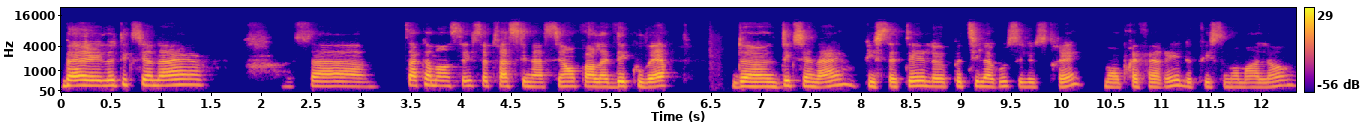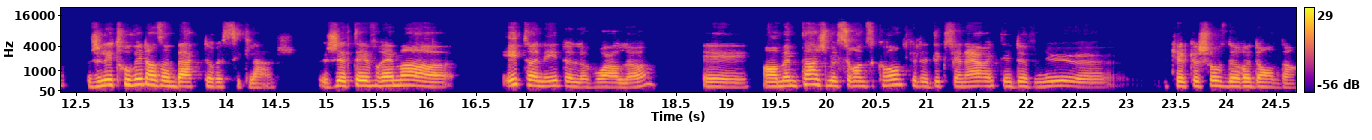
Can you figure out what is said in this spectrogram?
Ben, le dictionnaire, ça, ça a commencé, cette fascination, par la découverte d'un dictionnaire. Puis c'était le Petit Larousse illustré, mon préféré depuis ce moment-là. Je l'ai trouvé dans un bac de recyclage. J'étais vraiment euh, étonnée de le voir là. Et en même temps, je me suis rendu compte que le dictionnaire était devenu euh, quelque chose de redondant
